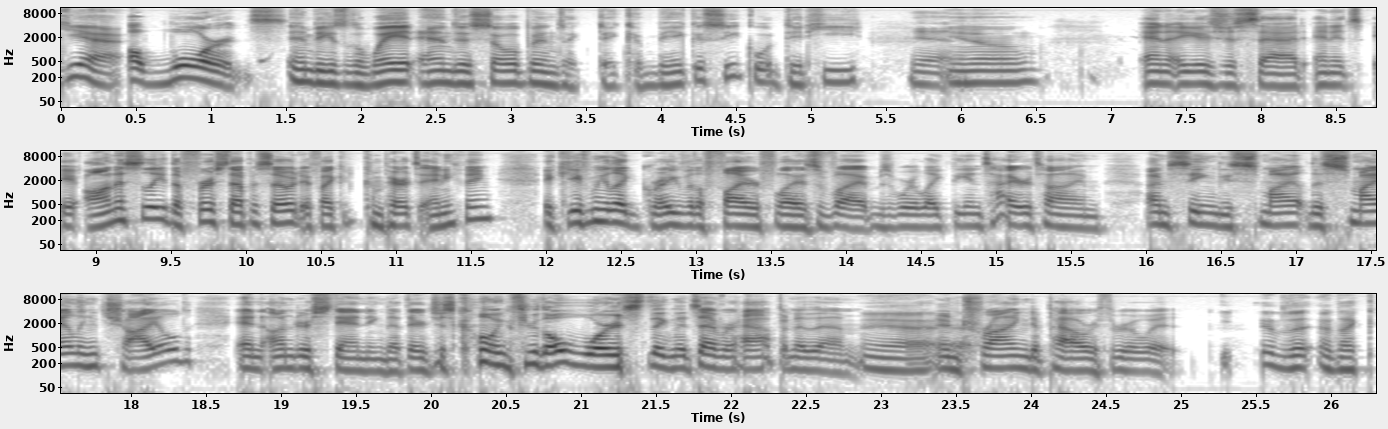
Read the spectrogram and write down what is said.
yeah. Awards. And because the way it ends is so open, it's like they could make a sequel. Did he? Yeah. You know, And it was just sad. And it's it, honestly, the first episode, if I could compare it to anything, it gave me like Grave of the Fireflies vibes, where like the entire time I'm seeing these smile, this smiling child, and understanding that they're just going through the worst thing that's ever happened to them, yeah. and uh, trying to power through it. Uh, the, uh, like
